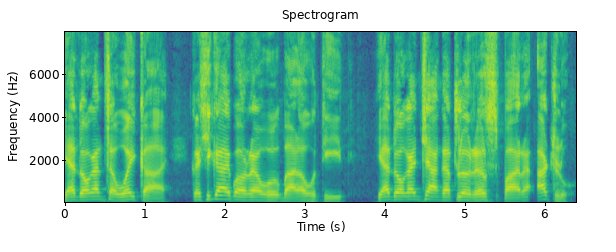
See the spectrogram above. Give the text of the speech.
या दोघांचं वय काय? कशी काय पोरा बाळा होती या दोघांच्या अंगातलं रस पार आटलो.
